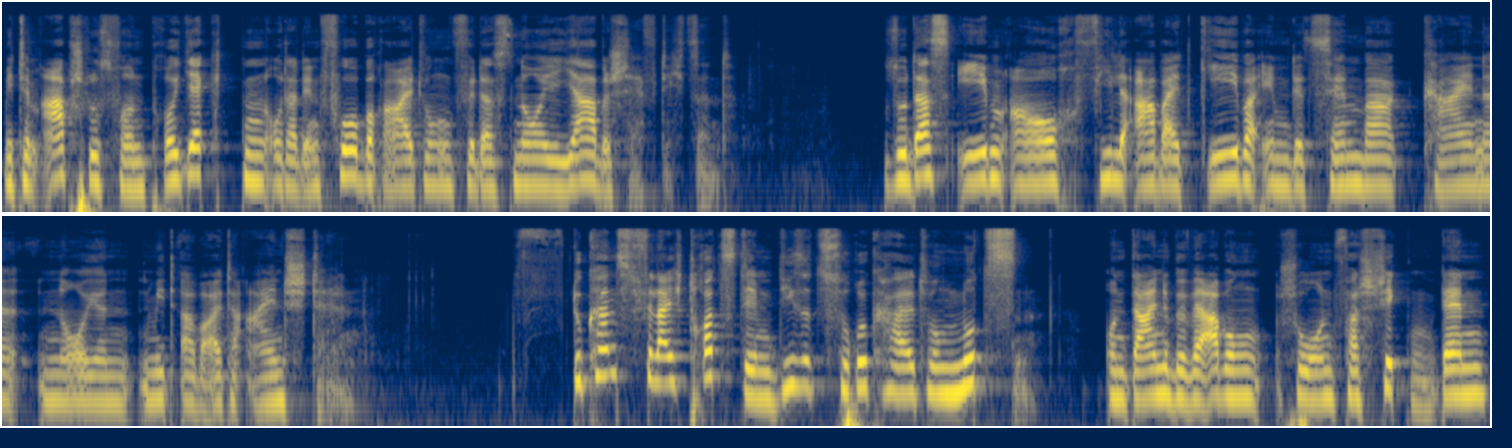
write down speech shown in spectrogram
mit dem Abschluss von Projekten oder den Vorbereitungen für das neue Jahr beschäftigt sind. Sodass eben auch viele Arbeitgeber im Dezember keine neuen Mitarbeiter einstellen. Du kannst vielleicht trotzdem diese Zurückhaltung nutzen und deine Bewerbung schon verschicken. Denn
